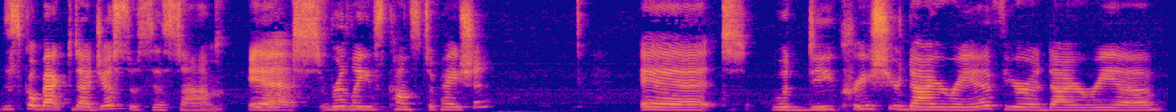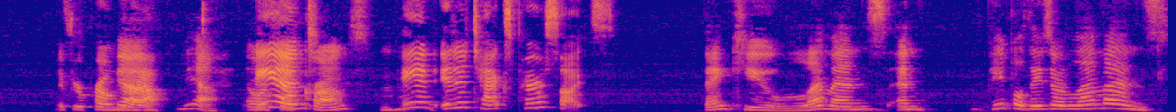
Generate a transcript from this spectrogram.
let's go back to digestive system. It Yes. relieves constipation. It would decrease your diarrhea if you're a diarrhea, if you're prone to Yeah. that. Yeah. Or if you have And- Crohn's. Mhm. And it attacks parasites. Thank you. Lemons. And people, these are lemons.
